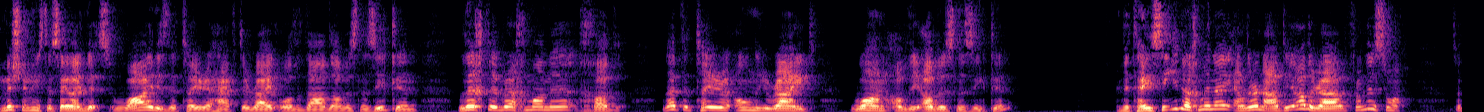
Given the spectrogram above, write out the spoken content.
mission means to say like this, why does the Torah have to write all the Dal Davis Nazikin? Let the Torah only write one of the Avis Nazikin, and learn out the other Rav from this one. So.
